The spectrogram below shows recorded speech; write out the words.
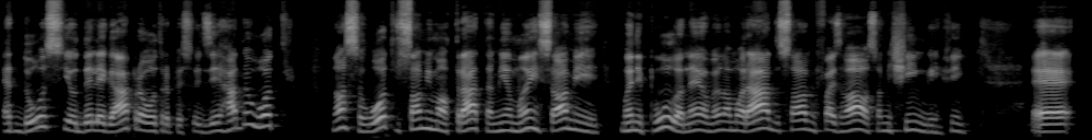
é doce eu delegar para outra pessoa e dizer errado é o outro. Nossa, o outro só me maltrata, minha mãe só me manipula, né? O meu namorado só me faz mal, só me xinga, enfim. É,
